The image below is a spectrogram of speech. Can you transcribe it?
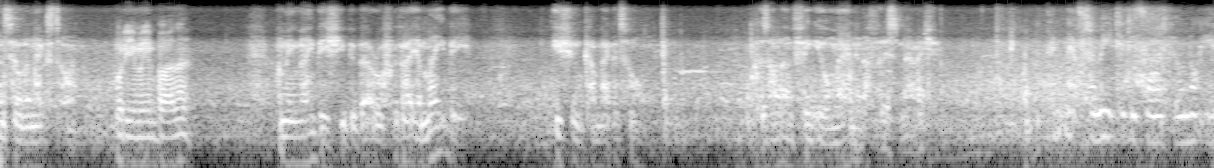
Until the next time. What do you mean by that? I mean, maybe she'd be better off without you. Maybe. You shouldn't come back at all. Because I don't think you're man enough for this marriage. I for me to decide, Phil, not you.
